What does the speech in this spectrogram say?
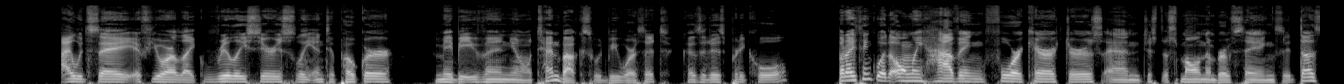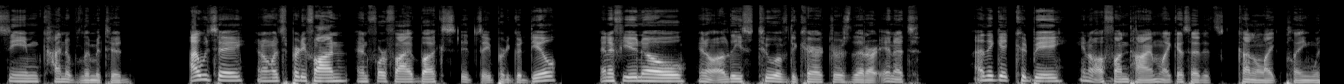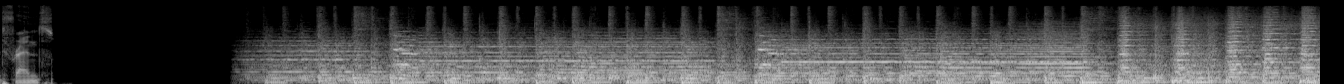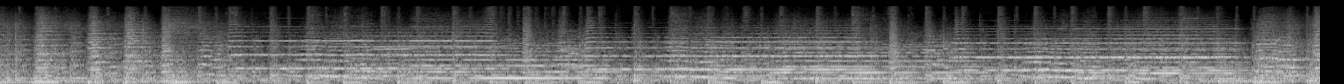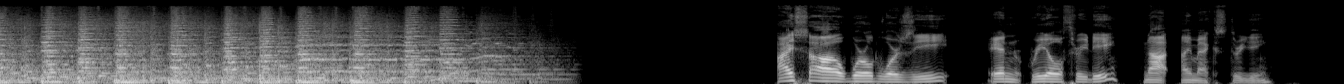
I would say if you are, like, really seriously into poker, maybe even, you know, 10 bucks would be worth it, because it is pretty cool. But I think with only having four characters and just a small number of sayings, it does seem kind of limited. I would say, you know, it's pretty fun, and for five bucks, it's a pretty good deal. And if you know, you know, at least two of the characters that are in it, I think it could be, you know, a fun time. Like I said, it's kind of like playing with friends. I saw World War Z in real 3D, not IMAX 3D.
